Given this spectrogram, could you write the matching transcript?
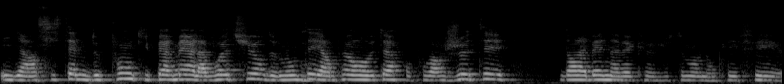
et il y a un système de pont qui permet à la voiture de monter un peu en hauteur pour pouvoir jeter dans la benne avec justement donc l'effet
